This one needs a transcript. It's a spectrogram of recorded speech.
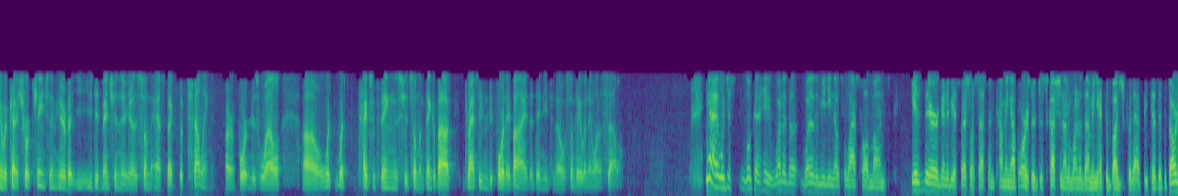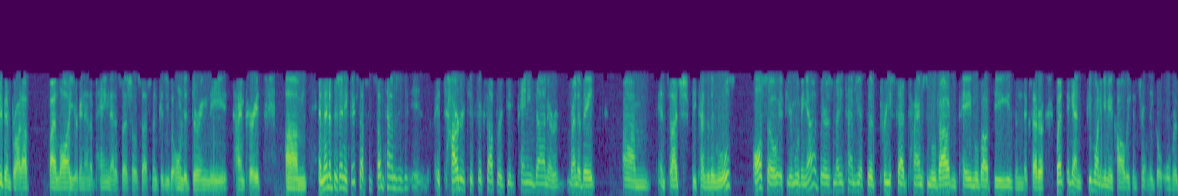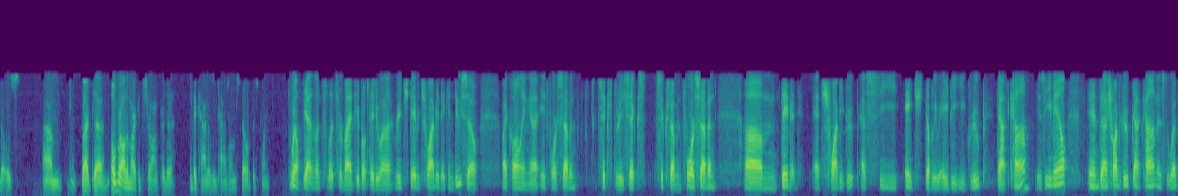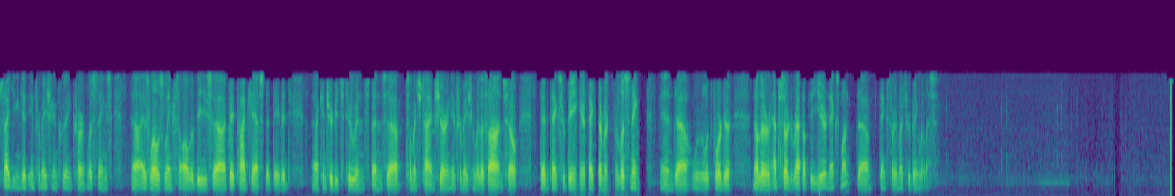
know, we've kind of shortchanged them here, but you, you did mention that you know some aspects of selling are important as well. Uh, what what types of things should someone think about, perhaps even before they buy, that they need to know someday when they want to sell? Yeah, I would just look at hey, what are the what are the meeting notes for the last 12 months? Is there going to be a special assessment coming up, or is there discussion on one of them, and you have to budget for that because if it's already been brought up by law, you're going to end up paying that special assessment because you've owned it during the time period. Um, and then if there's any fix-ups, sometimes it's harder to fix up or get painting done or renovate um, and such because of the rules. Also, if you're moving out, there's many times you have to preset times to move out and pay move-out fees and et cetera. But again, if people want to give me a call, we can certainly go over those. Um, but uh, overall, the market's strong for the for the condos and townhomes still at this point. Well, yeah, and let's let's remind people if they do want to reach David Schwabe, they can do so by calling uh, eight four seven six three six six seven four seven. Um, David at Schwabe Group, S-C-H-W-A-B-E Group dot com is email, and uh, schwabegroup.com is the website. You can get information, including current listings, uh, as well as links to all of these uh, great podcasts that David uh, contributes to and spends uh, so much time sharing information with us on. So David, thanks for being here. Thanks everyone for listening, and uh, we will look forward to another episode to wrap up the year next month. Uh, thanks very much for being with us.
